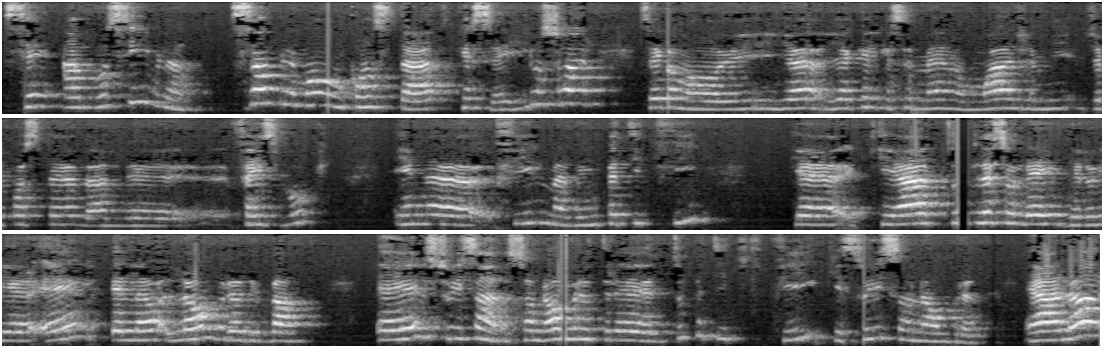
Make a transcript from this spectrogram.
C'est impossible. Simplement, on constate que c'est illusoire. C'est comme euh, il y a, il y a quelques semaines, moi, j'ai posté dans le Facebook une euh, film d'une petite fille qui, qui a tout le soleil derrière elle et l'ombre devant. Et elle suit son, son ombre très, toute petite fille qui suit son ombre. Et alors,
